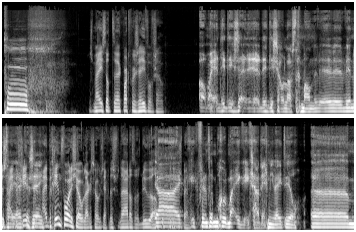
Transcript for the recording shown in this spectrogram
Volgens mij is dat kwart voor zeven of zo. Oh, maar dit is, uh, dit is zo lastig, man. Winnen dus hij begint, uh, hij begint voor de show, laat ik het zo zeggen. Dus vandaar dat we het nu al Ja, ik, ik, vind het helemaal goed, maar ik, ik zou het echt niet weten, joh. Um,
